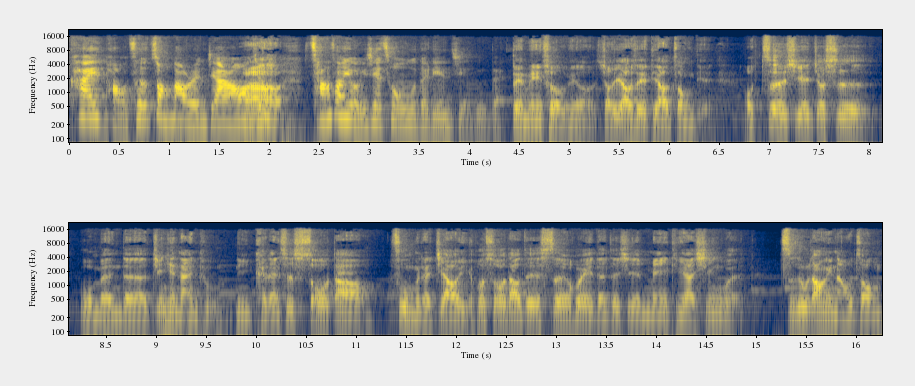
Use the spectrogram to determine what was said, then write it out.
开跑车撞到人家，然后就啊常常有一些错误的连结，对不对？对，没错，没错。小丽老师也提到重点哦，这些就是我们的金钱蓝图。你可能是受到父母的教育，或受到这些社会的这些媒体啊新闻植入到你脑中，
